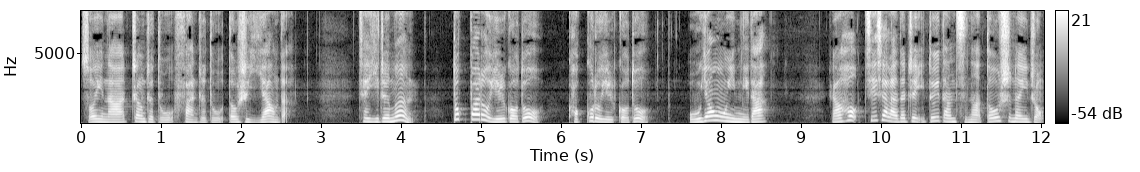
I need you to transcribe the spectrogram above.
所以呢，正着读、反着读都是一样的。제이름은똑바로읽어도거꾸로읽어도우영우입니 다。 然后接下来的这一堆单词呢，都是那一种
